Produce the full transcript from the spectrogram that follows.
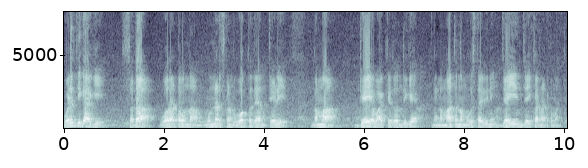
ಒಳಿತಿಗಾಗಿ ಸದಾ ಹೋರಾಟವನ್ನು ಮುನ್ನಡೆಸ್ಕೊಂಡು ಹೋಗ್ತದೆ ಅಂತೇಳಿ ನಮ್ಮ ಧ್ಯೇಯ ವಾಕ್ಯದೊಂದಿಗೆ ನನ್ನ ಮಾತನ್ನು ಮುಗಿಸ್ತಾ ಇದ್ದೀನಿ. ಜೈ ಹಿಂದ್, ಜೈ ಕರ್ನಾಟಕ ಮಾತೆ.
